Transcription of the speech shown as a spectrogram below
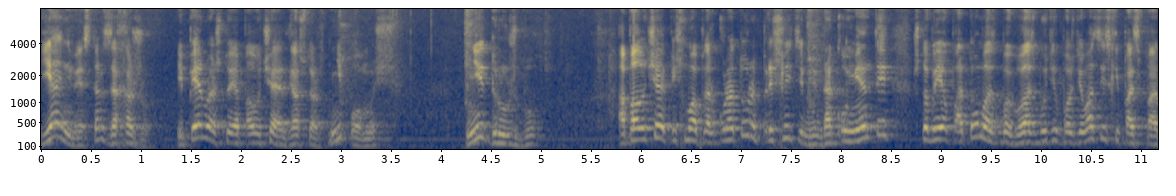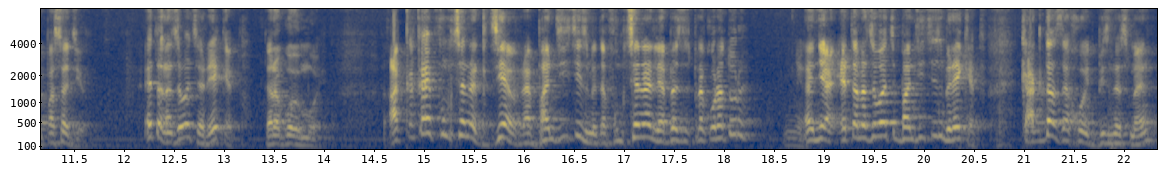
Я инвестор, захожу. И первое, что я получаю от государства, не помощь, не дружбу, а получаю письмо от прокуратуры, пришлите мне документы, чтобы я потом вас- возбудил против вас иск и пос- по- посадил. Это называется рекет, дорогой мой. А какая функциональная, где бандитизм, это функциональная обязанность прокуратуры? Нет. Э, Нет, это называется бандитизм рекет. Когда заходит бизнесмен,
